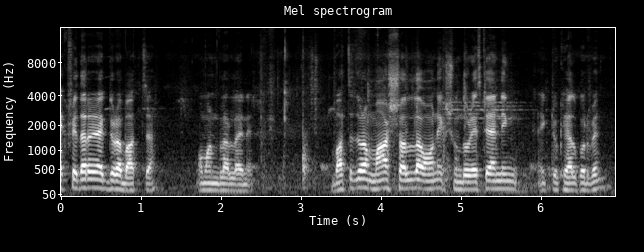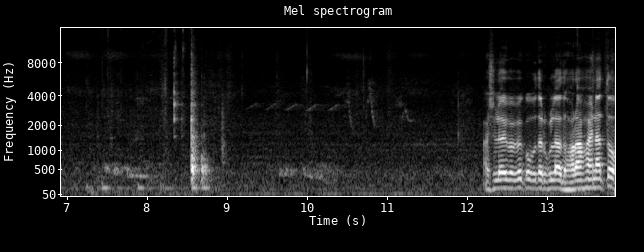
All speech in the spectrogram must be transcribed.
এক ফেদারের এক জোড়া বাচ্চা ওমান ব্লাড লাইনের বাচ্চা জোড়া মাশাল্লাহ অনেক সুন্দর স্ট্যান্ডিং একটু খেয়াল করবেন। আসলে ওইভাবে কবুতরগুলো ধরা হয় না তো।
